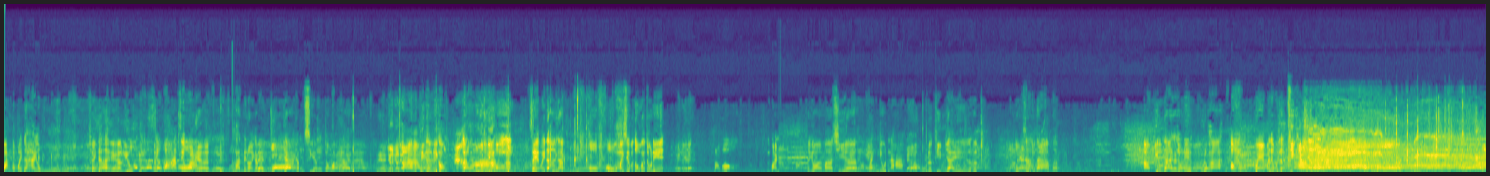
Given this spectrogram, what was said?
ปัดออกไปได้ครับโอ้โหใช้ได้เลยครับลีโอเสียวว่าบเสียวโอ้ว่าบเนี่ยลั่นไปหน่อยครับมันยิงยากครับมันเสียจังหวะเวลาอ้าวแล้วพลิกตรงนี้ของแล้วโอ้โหลีโอครับ เซฟไว้ได้ครับ โอ้โห ไม่เสียประตูครับตรงนี้ หลังพกบอลทยอยมาเชียร์วันหยุดนะคะโอ้โหแล้วทีมใหญ่แล้วก็ตรงสนามครับอ้าวเกี่ยวได้ครับจังหวะนี้บุรพาเอาแหวกไปจังหวะนี้แล้วคิกเอาโอ้โหมา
